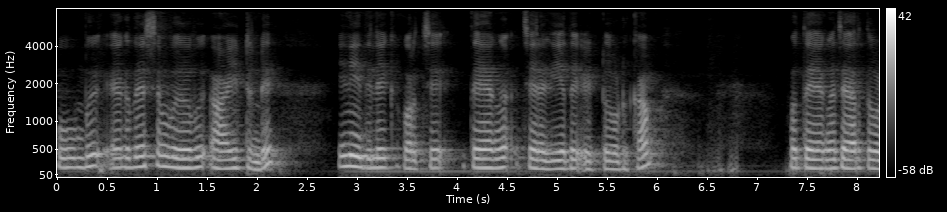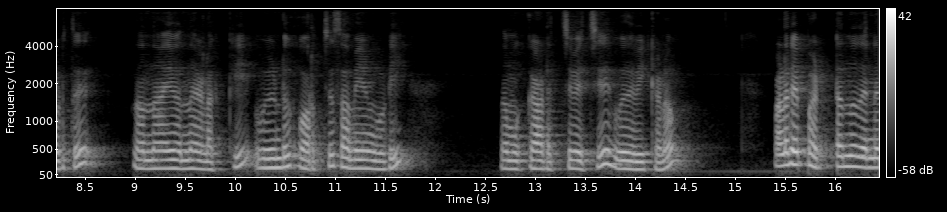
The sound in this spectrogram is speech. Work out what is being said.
കൂമ്പ് ഏകദേശം വേവ് ആയിട്ടുണ്ട്. ഇനി ഇതിലേക്ക് കുറച്ച് തേങ്ങ ചിരകിയത് ഇട്ട് കൊടുക്കാം. അപ്പോൾ തേങ്ങ ചേർത്ത് കൊടുത്ത് നന്നായി ഒന്ന് ഇളക്കി വീണ്ടും കുറച്ച് സമയം കൂടി നമുക്ക് അടച്ച് വെച്ച് വേവിക്കണം. വളരെ പെട്ടെന്ന് തന്നെ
